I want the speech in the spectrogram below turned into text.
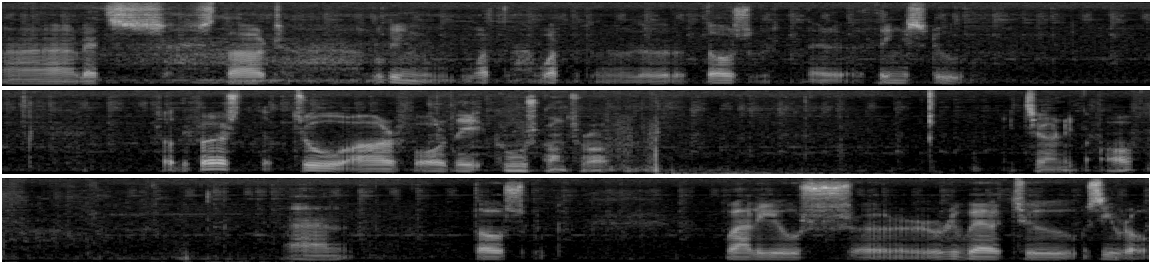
uh, let's start looking what what uh, those uh, things do. So the first two are for the cruise control. turn it off and those values uh, revert to zero.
